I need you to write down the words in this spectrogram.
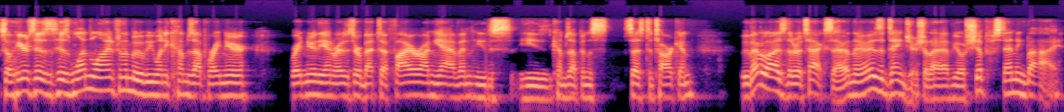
so here's his his one line from the movie when he comes up right near right near the end, right as they're about to fire on Yavin. He's he comes up and says to Tarkin, "We've analyzed their attack, sir, and there is a danger. Should I have your ship standing by?"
